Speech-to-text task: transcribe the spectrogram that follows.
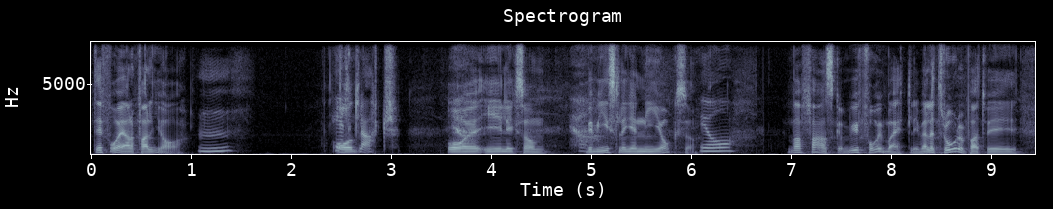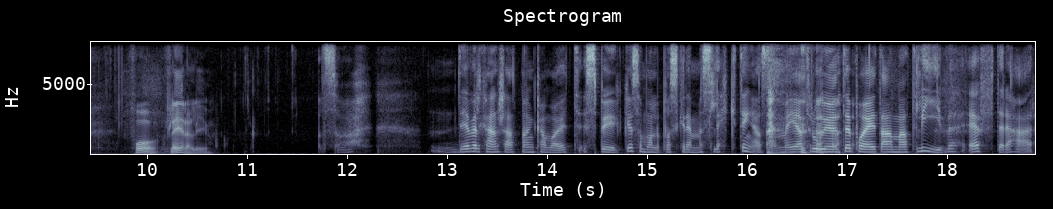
Det får i alla fall jag. mm. Helt Och- klart. Och i liksom bevisligen ni också. Jo, Vad fan ska vi får ju bara ett liv. Eller tror du på att vi får flera liv? alltså. Det är väl kanske att man kan vara ett spöke som håller på att skrämma släktingar sen, men jag tror ju inte på ett annat liv efter det här.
